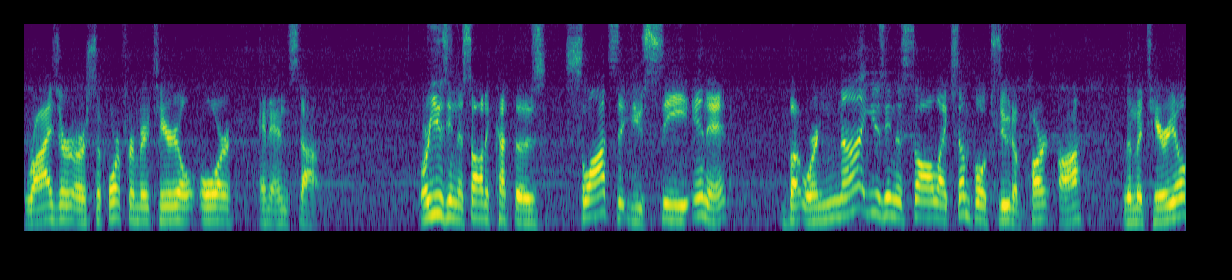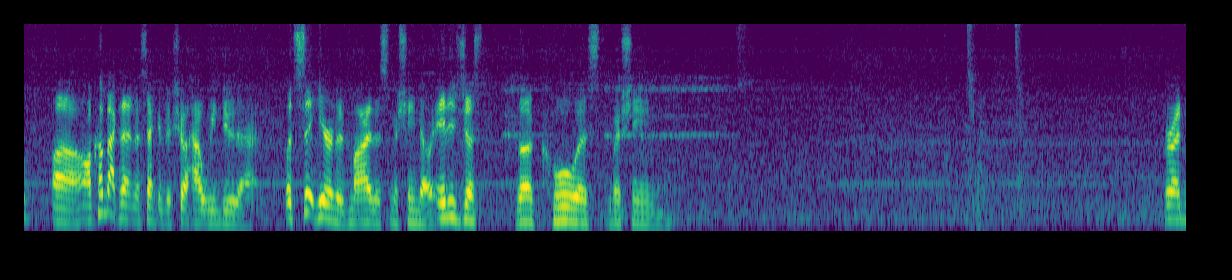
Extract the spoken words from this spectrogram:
riser or support for material or an end stop. We're using the saw to cut those slots that you see in it, but we're not using the saw like some folks do to part off the material. Uh, I'll come back to that in a second to show how we do that. Let's sit here and admire this machine though. It is just the coolest machine. thread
